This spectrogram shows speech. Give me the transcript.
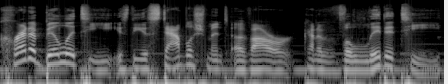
credibility is the establishment of our kind of validity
